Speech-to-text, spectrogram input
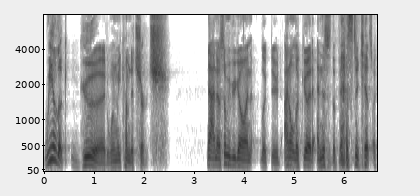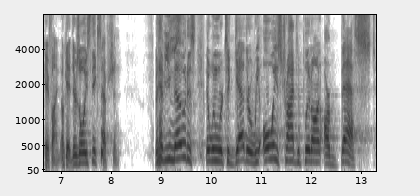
We look good when we come to church. Now, I know some of you are going, look, dude, I don't look good, and this is the best it gets. Okay, fine. Okay, there's always the exception. But have you noticed that when we're together, we always try to put on our best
